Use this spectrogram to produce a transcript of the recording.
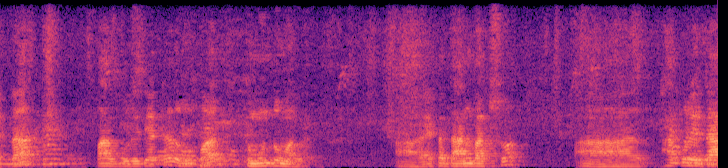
একটা পাঁচ বুড়ি দিয়ে একটা রূপার মুন্ডুমালা আর একটা দান বাক্স আর ঠাকুরের যা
